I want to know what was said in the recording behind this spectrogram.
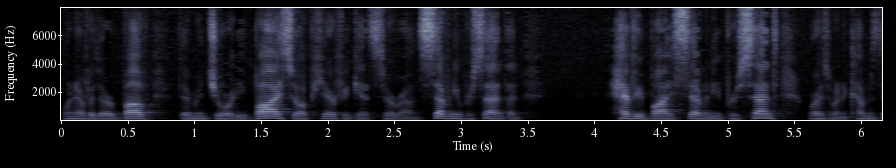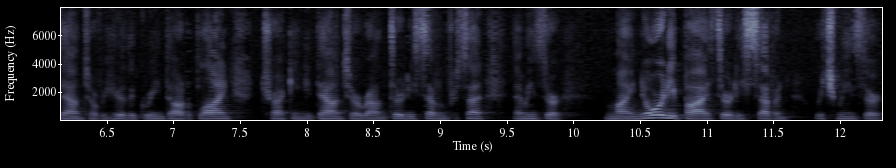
Whenever they're above, they're majority buy. So up here, if it gets to around 70%, then heavy buy 70%. Whereas when it comes down to over here, the green dotted line, tracking it down to around 37%, that means they're minority buy 37, which means their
